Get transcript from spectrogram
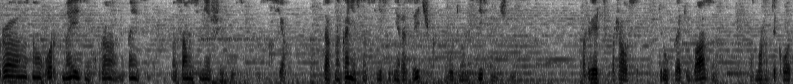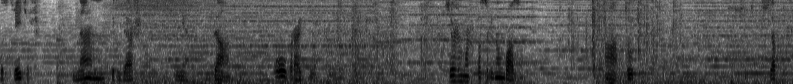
Ура! У нас новый орк наездник. Ура! Наконец-то. Он самый сильнейший из всех. Так, наконец у нас есть один разведчик. Вот он здесь начнется. Проверьте, пожалуйста, вдруг эту базу. Возможно, ты кого-то встретишь. Нам передашь все данные о враге. Все же можешь построить на базу. А, тут. Сюда пошел.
